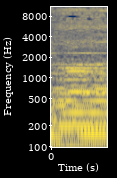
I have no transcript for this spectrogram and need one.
Shiva.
